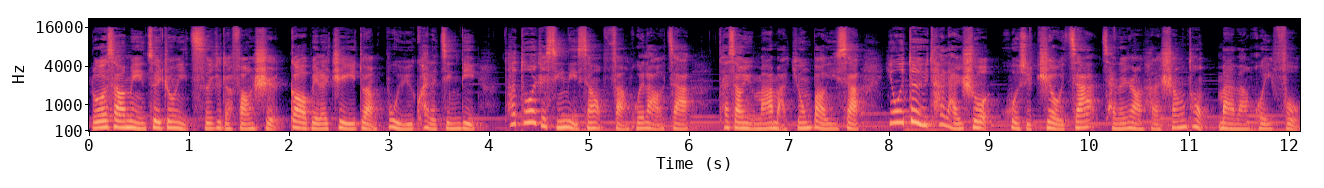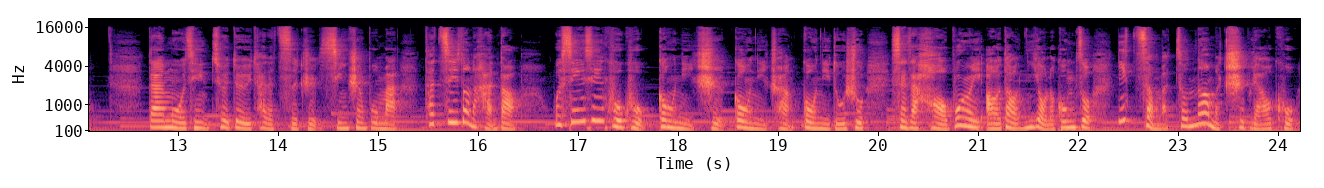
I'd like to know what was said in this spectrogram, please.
罗小敏最终以辞职的方式告别了这一段不愉快的经历。她拖着行李箱返回老家，她想与妈妈拥抱一下，因为对于她来说，或许只有家才能让她的伤痛慢慢恢复。但母亲却对于她的辞职心生不满，她激动地喊道。我辛辛苦苦供你吃，供你穿，供你读书，现在好不容易熬到你有了工作，你怎么就那么吃不了苦？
